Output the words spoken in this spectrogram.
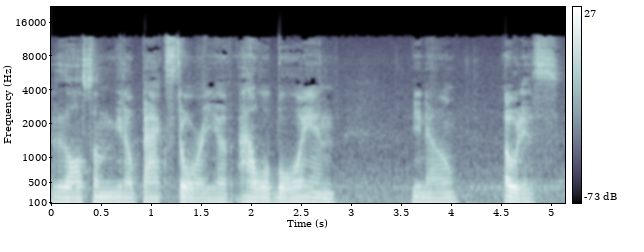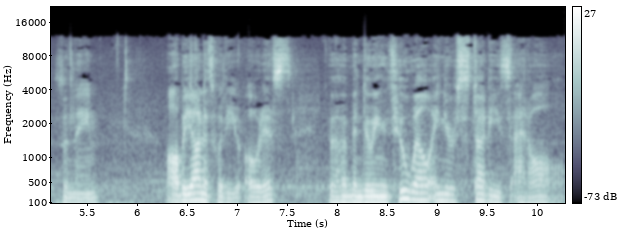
There's all some, you know, backstory of Owl Boy and, you know, Otis is the name. I'll be honest with you, Otis. You haven't been doing too well in your studies at all.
